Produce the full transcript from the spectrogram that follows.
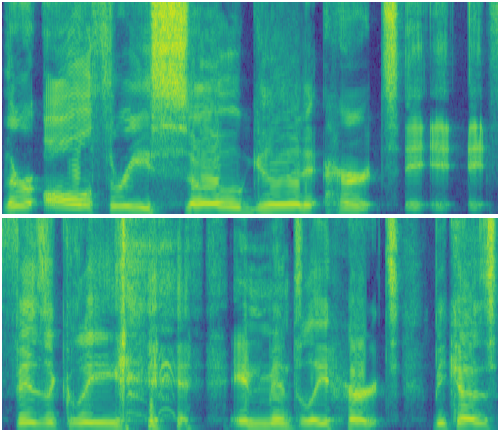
they're all three so good it hurts. It, it, it physically and mentally hurts because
